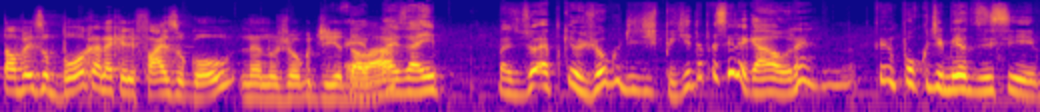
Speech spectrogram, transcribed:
talvez o Boca, né, que ele faz o gol, né, no jogo de ida É, lá. mas aí. Mas é porque o jogo de despedida é pra ser legal, né? Tem um pouco de medo desse.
